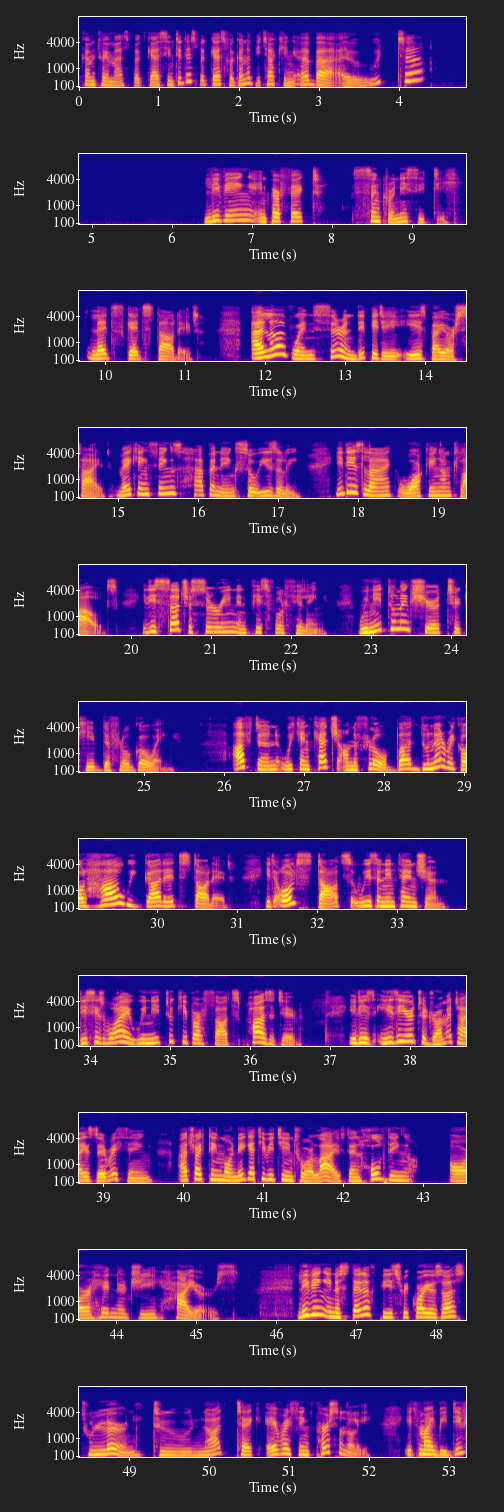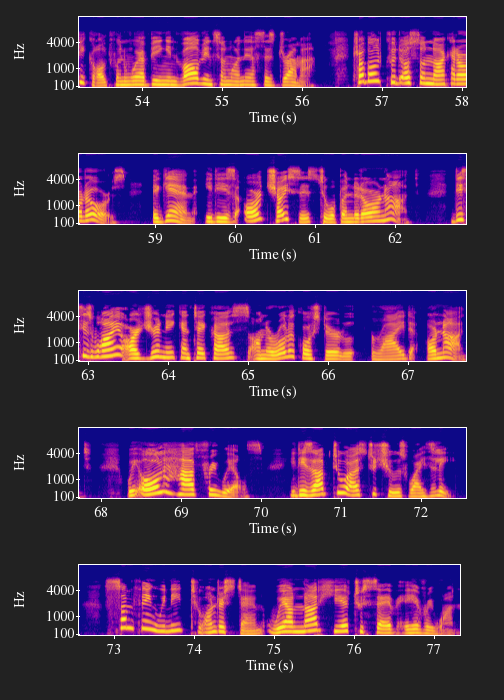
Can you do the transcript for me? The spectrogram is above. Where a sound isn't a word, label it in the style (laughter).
welcome to Emma's podcast. In today's podcast, we're going to be talking about living in perfect synchronicity. Let's get started. I love when serendipity is by your side, making things happening so easily. It is like walking on clouds. It is such a serene and peaceful feeling. We need to make sure to keep the flow going. Often we can catch on the flow, but do not recall how we got it started. It all starts with an intention. This is why we need to keep our thoughts positive. It is easier to dramatize everything, attracting more negativity into our lives than holding our energy higher. Living in a state of peace requires us to learn to not take everything personally. It might be difficult when we're being involved in someone else's drama. Trouble could also knock at our doors. Again, it is our choices to open the door or not. This is why our journey can take us on a roller coaster ride or not. We all have free wills. It is up to us to choose wisely. Something we need to understand we are not here to save everyone.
